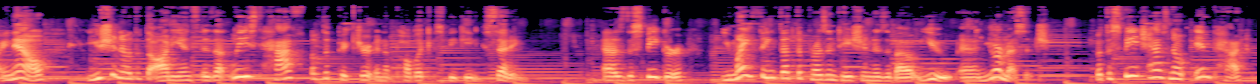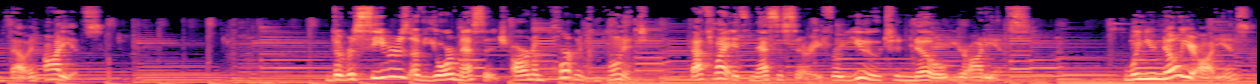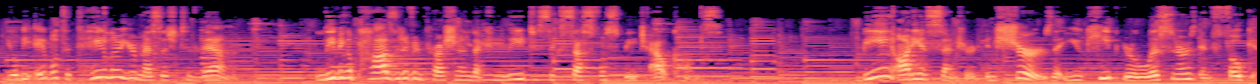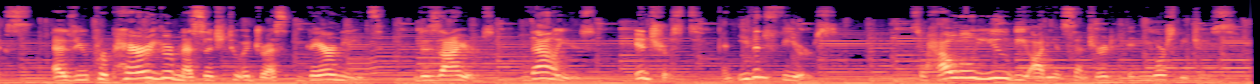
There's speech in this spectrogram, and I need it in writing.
By now, you should know that the audience is at least half of the picture in a public speaking setting. As the speaker, you might think that the presentation is about you and your message, but the speech has no impact without an audience. The receivers of your message are an important component. That's why it's necessary for you to know your audience. When you know your audience, you'll be able to tailor your message to them, leaving a positive impression that can lead to successful speech outcomes. Being audience centered ensures that you keep your listeners in focus as you prepare your message to address their needs, desires, values, interests, and even fears. So, how will you be audience centered in your speeches?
